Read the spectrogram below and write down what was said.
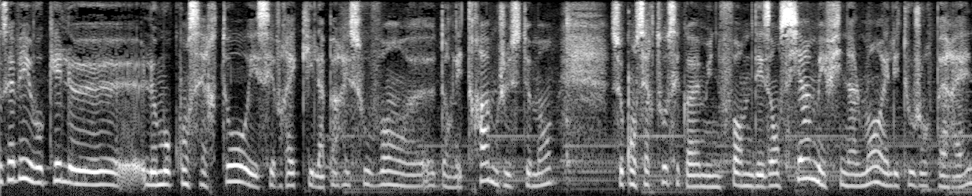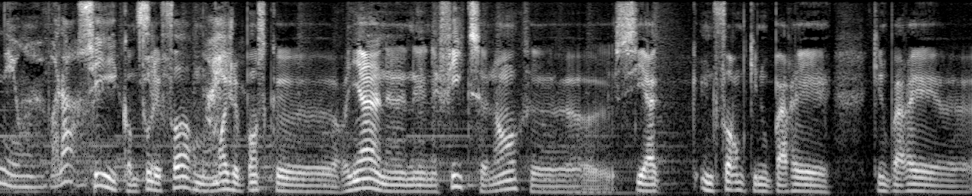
Vous avez évoqué le, le mot concerto et c'est vrai qu'il apparaît souvent euh, dans les trames justement. Ce concerto, c'est quand même une forme des anciens, mais finalement, elle est toujours pérenne et on, voilà. Si, comme toutes les formes. Moi, je pense que rien n'est fixe, non. S'il y a une forme qui nous paraît qui nous paraît euh,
